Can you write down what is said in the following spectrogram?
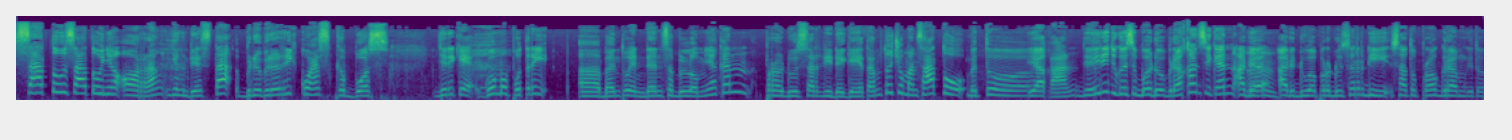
satu-satunya orang yang Desta bener-bener request ke bos. Jadi kayak gue mau Putri eh, bantuin dan sebelumnya kan produser di DGTM tuh cuman satu. betul Ya kan? jadi ini juga sebuah dobrakan sih kan ada Mm-mm. ada dua produser di satu program gitu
